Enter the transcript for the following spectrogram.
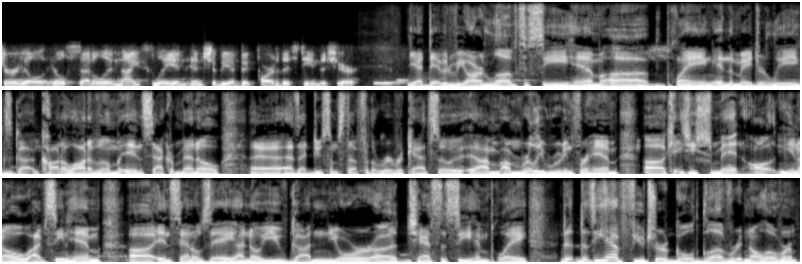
sure he'll he'll settle in nicely and, and, should be a big part of this team this year. Yeah, David Villar love to see him uh, playing in the major leagues. Got caught a lot of them in Sacramento uh, as I do some stuff for the River Cats. So I'm I'm really rooting for him. Uh, Casey Schmitt, you know, I've seen him uh, in San Jose. I know you've gotten your uh, chance to see him play. D- does he have future Gold Glove written all over him?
